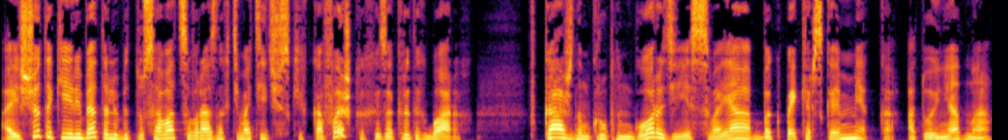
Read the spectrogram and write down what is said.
А еще такие ребята любят тусоваться в разных тематических кафешках и закрытых барах. В каждом крупном городе есть своя бэкпекерская Мекка, а то и не одна.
